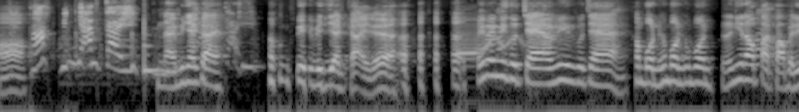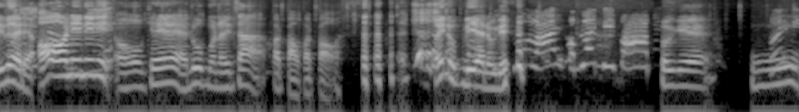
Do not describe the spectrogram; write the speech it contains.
อ๋อฮะวิญญาณไก่ไหนวิญญาณไก่ไก่มีวิญญาณไก่ด้วยเหรอเฮ้ยไม่มีกุญแจไม่มีกุญแจ ข้างบนข้างบนข้างบน แล้วนี่เราปัดเป่าไปเรื่อยๆเดี๋ยวอ๋อนี่นี่นี่โอเค รูปโมนาลิซาปัดเป่าปัดเป่า เฮ้ยหนุกเดียหนุกเดียชั่วร้ายทำไล่ปีศาจโอเค โอ้เฮ้ยมี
